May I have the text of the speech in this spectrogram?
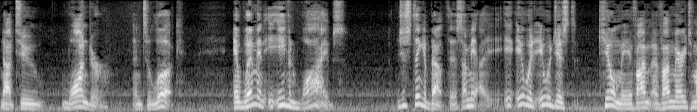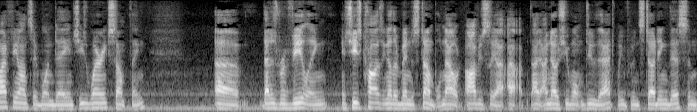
not to wander and to look. And women, even wives, just think about this. I mean, it, it would, it would just kill me if I'm, if I'm married to my fiance one day and she's wearing something, uh, that is revealing and she's causing other men to stumble. Now, obviously, I, I, I know she won't do that. We've been studying this, and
